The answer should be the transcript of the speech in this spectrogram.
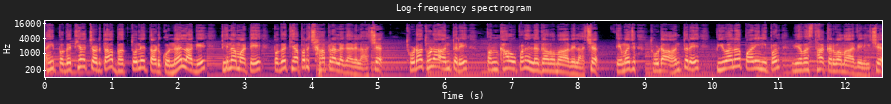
અહીં પગથિયા ચડતા ભક્તોને તડકો ન લાગે તેના માટે પગથિયા પર છાપરા લગાવેલા છે. થોડા થોડા અંતરે પંખાઓ પણ લગાવવામાં આવેલા છે. તેમજ થોડા અંતરે પીવાના પાણીની પણ વ્યવસ્થા કરવામાં આવેલી છે.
